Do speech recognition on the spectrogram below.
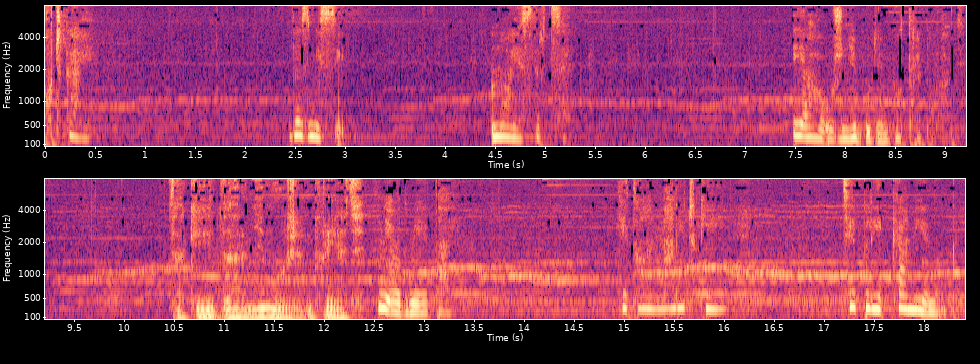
počkaj. Vezmi si moje srdce. Ja ho už nebudem potrebovať. Taký dar nemôžem prijať. Neodmietaj. Je to len maličký, teplý kamienok.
